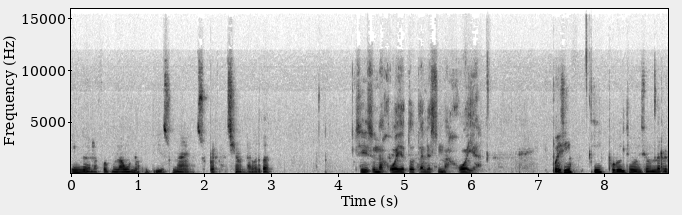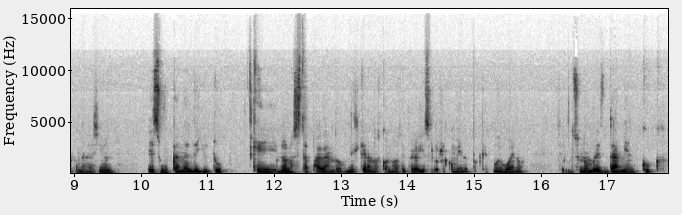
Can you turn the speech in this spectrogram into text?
himno de la Fórmula 1 y es una super canción, la verdad. Sí, es una joya total, es una joya. Pues sí, y por último, mi segunda recomendación es un canal de YouTube que no nos está pagando, ni siquiera nos conoce, pero yo se lo recomiendo porque es muy bueno. Su nombre es Damian Cook.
